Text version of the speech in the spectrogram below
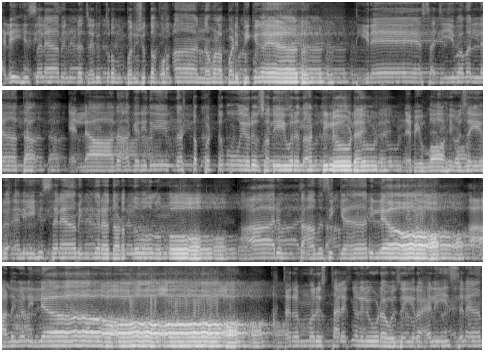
അലിഹിസലാമിന്റെ ചരിത്രം പരിശുദ്ധ ഖുർആൻ നമ്മളെ പഠിപ്പിക്കുകയാണ്. തീരെ സജീവമല്ലാത്ത എല്ലാ നാഗരികതയും നഷ്ടപ്പെട്ടു പോയ ഒരു സജീവ നാട്ടിലൂടെ നബിയുല്ലാഹി അലിഹിസലാം ഇങ്ങനെ നടന്നു പോകുമ്പോ ആരും താമസിക്കാനില്ല ആളുകളില്ല. അത്തരം ഒരു സ്ഥലങ്ങളിലൂടെ ഉസൈർ അലി ഇസ്ലാം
